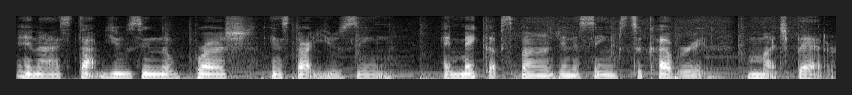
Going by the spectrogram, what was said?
And I stopped using the brush and start using a makeup sponge and it seems to cover it much better.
